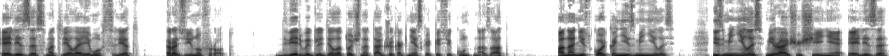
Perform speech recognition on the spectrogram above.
Элизе смотрела ему вслед, разинув рот. Дверь выглядела точно так же, как несколько секунд назад. Она нисколько не изменилась. Изменилось мироощущение Элизе,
